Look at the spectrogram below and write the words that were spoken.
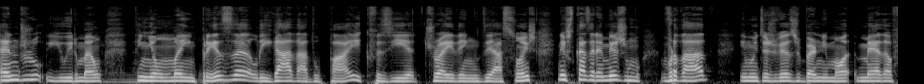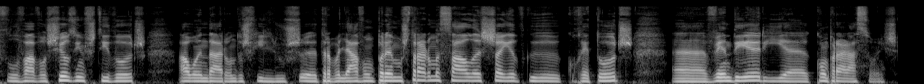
Andrew e o irmão tinham uma empresa ligada à do pai que fazia trading de ações. Neste caso era mesmo verdade e muitas vezes Bernie Madoff levava os seus investidores ao andar onde os filhos uh, trabalhavam para mostrar uma sala cheia de corretores a vender e a comprar ações.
